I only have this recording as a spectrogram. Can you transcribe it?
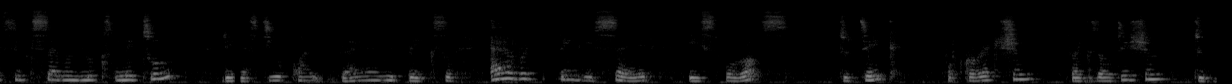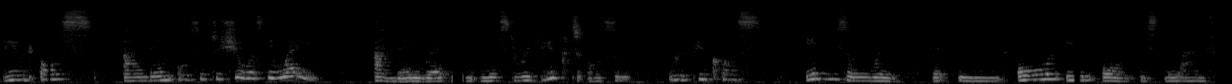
6, 7 looks little. They are still quite very big. So everything he said is for us to take, for correction, for exaltation, to build us, and then also to show us the way. And then where it needs to rebuke to also rebuke us in his own way. But in all, in all, is life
